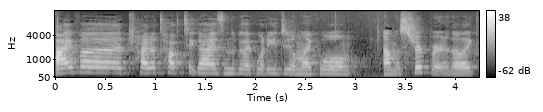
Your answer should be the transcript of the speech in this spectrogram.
I've uh tried to talk to guys and they'll be like, "What do you do?" I'm like, "Well, I'm a stripper." They're like,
